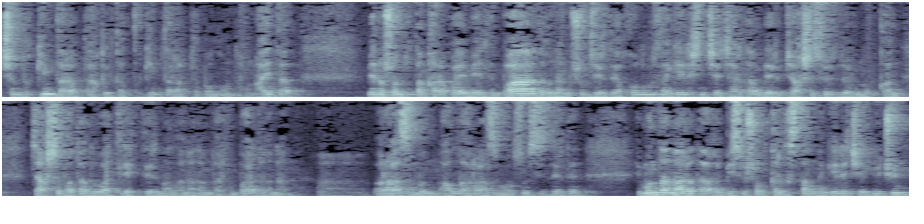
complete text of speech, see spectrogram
чындык ким тарапта акыйкаттык ким тарапта болгондугун айтат. Мен ошондуктан карапайым элдин баардыгынан ушул жерде колубуздан келишинче жардам берип жакшы сөздөрүн уккан жакшы бата дуба тилектерин алган адамдардын баардыгынан ыраазымын алла ыраазы болсун сиздерден мындан ары дагы биз ошол кыргызстандын келечеги үчүн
